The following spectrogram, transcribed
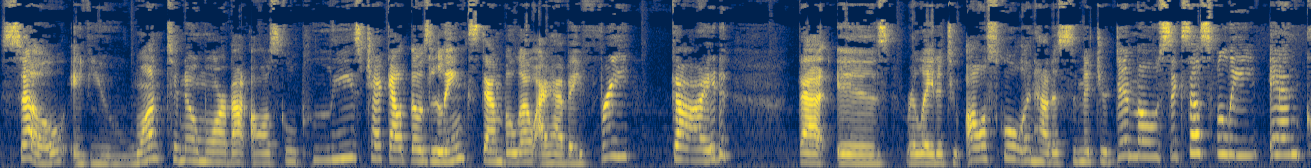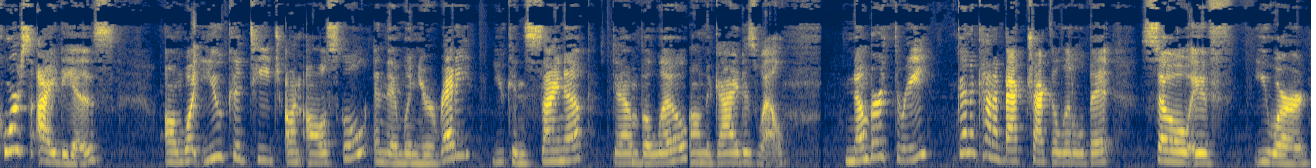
So if you want to know more about AllSchool, please check out those links down below. I have a free guide that is related to AllSchool and how to submit your demo successfully and course ideas on what you could teach on AllSchool. And then when you're ready, you can sign up down below on the guide as well. Number three, I'm gonna kind of backtrack a little bit. So if you are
